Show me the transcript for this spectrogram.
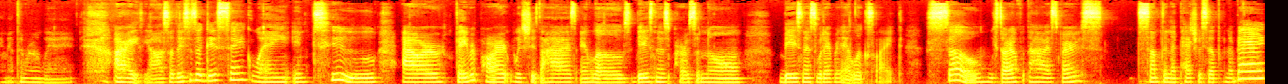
Ain't nothing wrong with it. All right, y'all. So this is a good segue into our favorite part, which is the highs and lows, business, personal, business, whatever that looks like. So we start off with the highs first. Something to pat yourself on the back.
